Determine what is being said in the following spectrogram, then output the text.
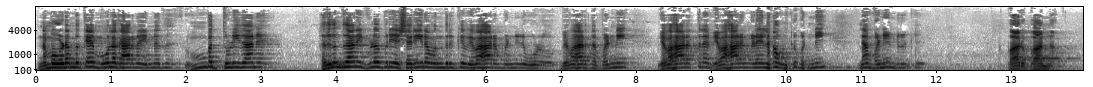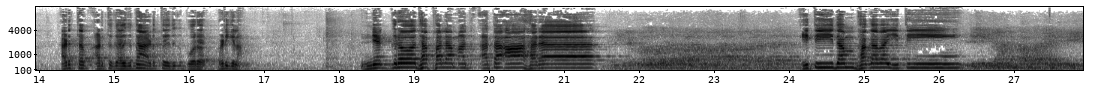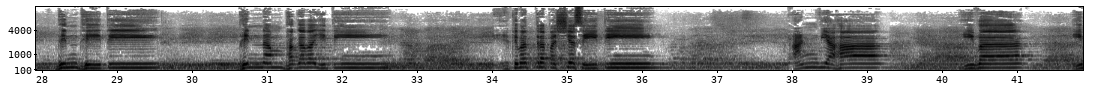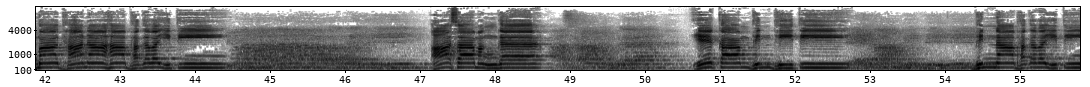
நம்ம உடம்புக்கே மூல காரணம் என்னது? ரொம்ப துளி தானே அதுலேருந்து தானே இவ்வளோ பெரிய சரீரம் வந்திருக்கு? விவகாரம் பண்ணி விவகாரத்தை பண்ணி விவகாரத்தில் விவகாரங்களையெல்லாம் உண்டு பண்ணி எல்லாம் பண்ணிட்டு இருக்கு பாரு பான்னா அடுத்த அடுத்துக்கு அதுக்கு தான் அடுத்த இதுக்கு போகிறார் படிக்கலாம். நெக்ரோத ஃபலம் அத ஆஹர. இத்தீதம் பகவ இதி பிந்தீதி. भिन्नं भगव इति। किमत्र पश्यसीति। अन्व्यः इव इमा भगव इति। आसामङ्ग एकां भिन्धीति। भिन्ना भगव इति।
